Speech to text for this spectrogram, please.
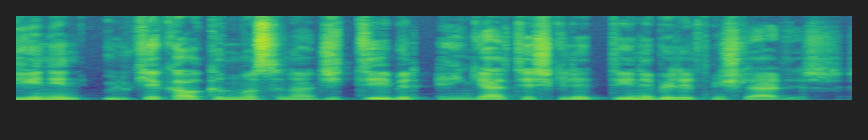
dinin ülke kalkınmasına ciddi bir engel teşkil ettiğini belirtmişlerdir.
